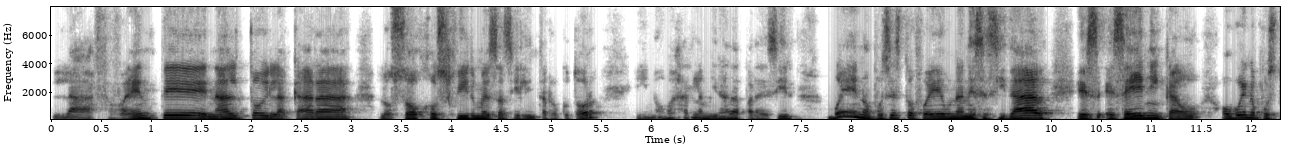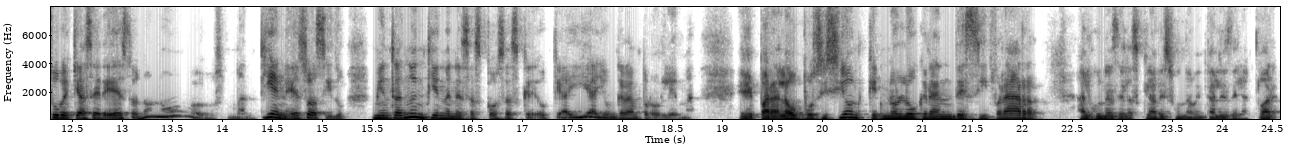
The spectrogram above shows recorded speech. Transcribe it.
la frente en alto y la cara, los ojos firmes hacia el interlocutor y no bajar la mirada para decir, bueno, pues esto fue una necesidad escénica o, bueno, pues tuve que hacer esto. No, no, pues, mantiene, eso ha sido. Mientras no entienden esas cosas, creo que ahí hay un gran problema eh, para la oposición, que no logran descifrar algunas de las claves fundamentales del actuar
